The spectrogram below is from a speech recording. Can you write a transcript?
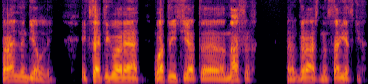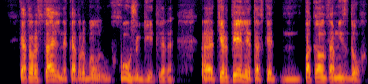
Правильно делали. И, кстати говоря, в отличие от э, наших э, граждан советских, которые Сталина, который был хуже Гитлера, э, терпели, так сказать, пока он там не сдох.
